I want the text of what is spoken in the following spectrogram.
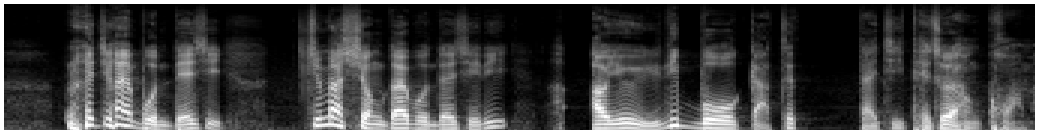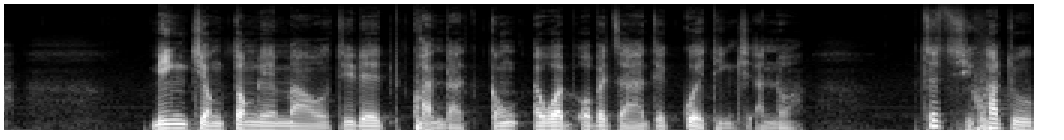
那即个问题是，即摆上大问题是你后由于你无甲这代志提出来互看嘛，民众当然嘛有即个权力讲，啊我我要知影这过程是安怎，这是法律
